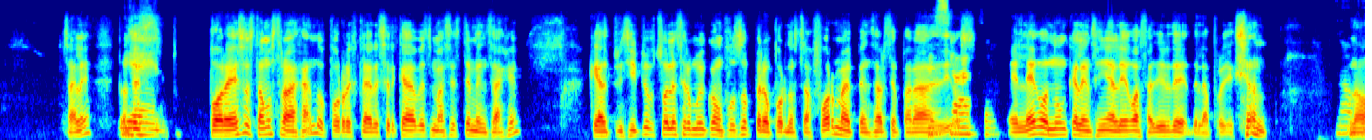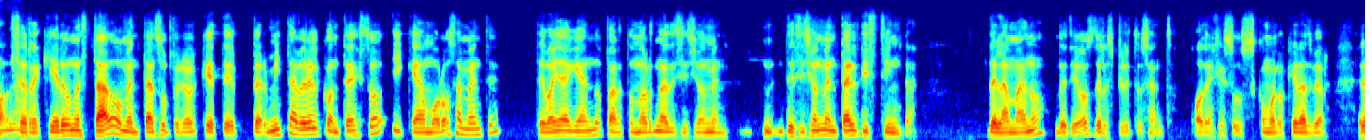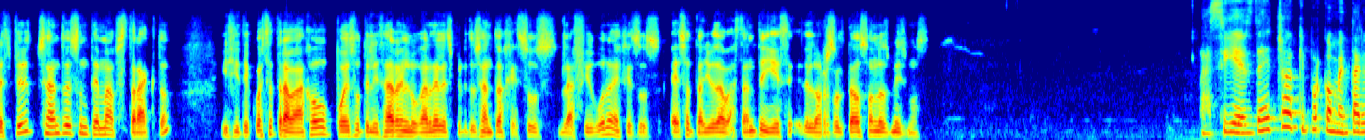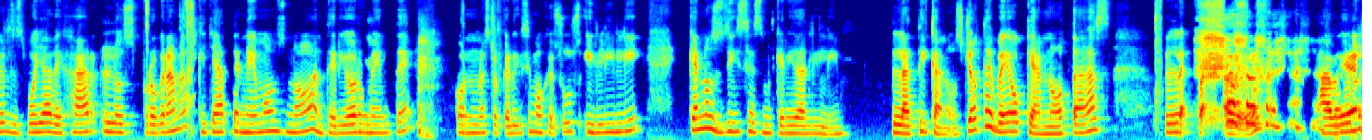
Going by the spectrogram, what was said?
¿Sale? Entonces, por eso estamos trabajando, por esclarecer cada vez más este mensaje, que al principio suele ser muy confuso, pero por nuestra forma de pensar separada de Dios. El ego nunca le enseña al ego a salir de la proyección. No, pues se requiere un estado mental superior que te permita ver el contexto y que amorosamente te vaya guiando para tomar una decisión, decisión mental distinta de la mano de Dios, del Espíritu Santo o de Jesús, como lo quieras ver. El Espíritu Santo es un tema abstracto y si te cuesta trabajo, puedes utilizar en lugar del Espíritu Santo a Jesús, la figura de Jesús. Eso te ayuda bastante y los resultados son los mismos. Así es. De hecho, aquí por comentarios les voy a dejar los programas que ya tenemos, ¿no? Anteriormente con nuestro queridísimo Jesús y Lili. ¿Qué nos dices, mi querida Lili? Platícanos. Yo te veo que anotas. A ver, a ver.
